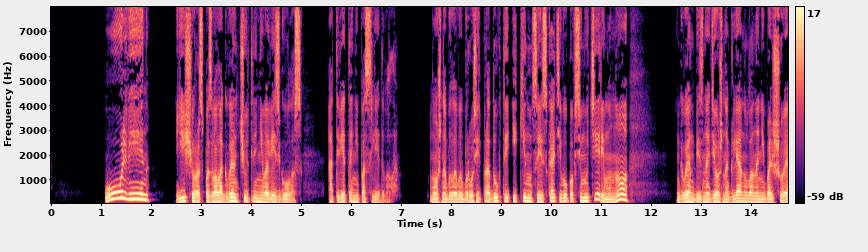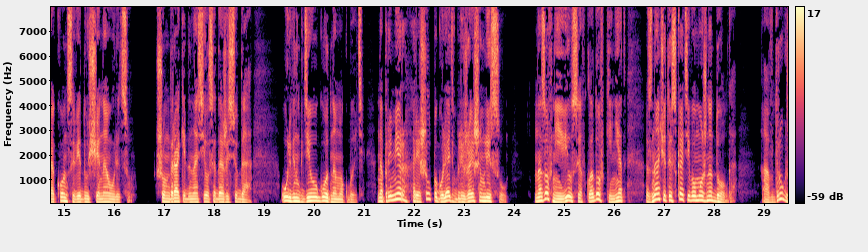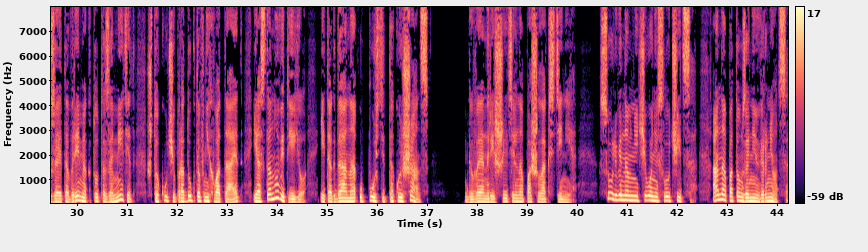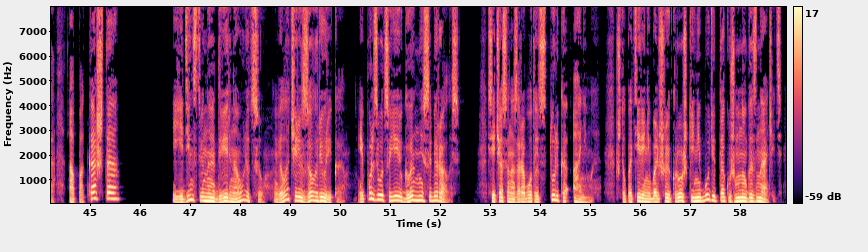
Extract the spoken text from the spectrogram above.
«Ульвин!» — еще раз позвала Гвен чуть ли не во весь голос. Ответа не последовало. Можно было бы бросить продукты и кинуться искать его по всему терему, но... Гвен безнадежно глянула на небольшое оконце, ведущее на улицу. Шум драки доносился даже сюда — Ульвин где угодно мог быть. Например, решил погулять в ближайшем лесу. На зов не явился, в кладовке нет, значит, искать его можно долго. А вдруг за это время кто-то заметит, что кучи продуктов не хватает, и остановит ее, и тогда она упустит такой шанс. Гвен решительно пошла к стене. С Ульвином ничего не случится, она потом за ним вернется, а пока что... Единственная дверь на улицу вела через зал Рюрика, и пользоваться ею Гвен не собиралась. Сейчас она заработает столько анимы, что потеря небольшой крошки не будет так уж много значить.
